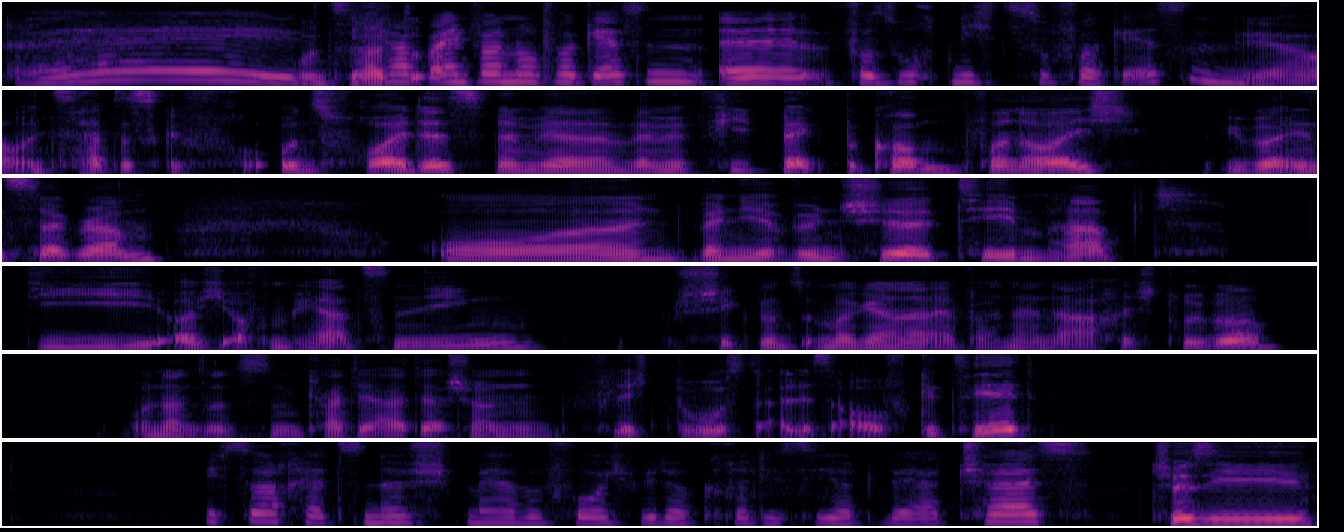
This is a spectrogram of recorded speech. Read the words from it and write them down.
Hey, uns ich habe einfach nur vergessen, äh, versucht nichts zu vergessen. Ja, uns hat es uns freut es, wenn wir, wenn wir Feedback bekommen von euch über Instagram. Und wenn ihr Wünsche, Themen habt, die euch auf dem Herzen liegen, schickt uns immer gerne einfach eine Nachricht drüber. Und ansonsten, Katja hat ja schon pflichtbewusst alles aufgezählt. Ich sag jetzt nichts mehr, bevor ich wieder kritisiert werde. Tschüss. Tschüssi.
